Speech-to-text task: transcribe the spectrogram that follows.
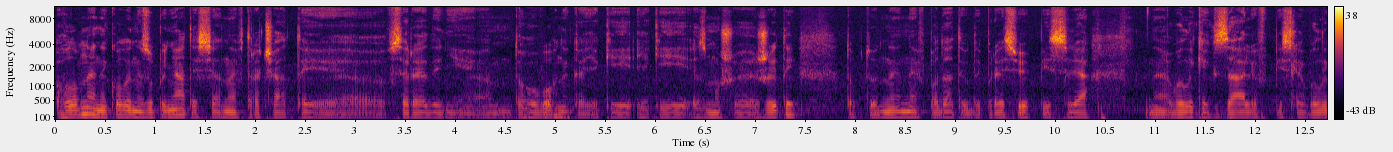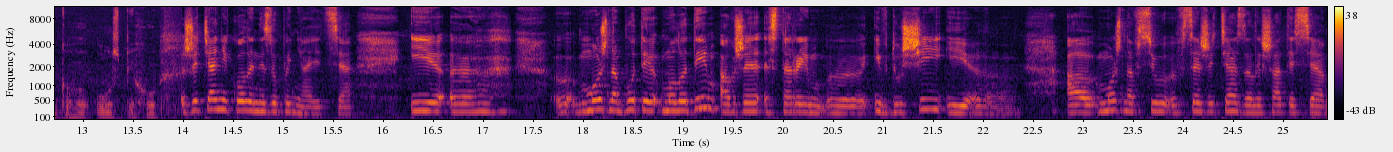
Головне ніколи не зупинятися, не втрачати е, всередині ем, того вогника, який, який змушує жити, тобто не, не впадати в депресію після великих залів, після великого успіху. Життя ніколи не зупиняється. І е, можна бути молодим, а вже старим е, і в душі, і, е, а можна всю, все життя залишатися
